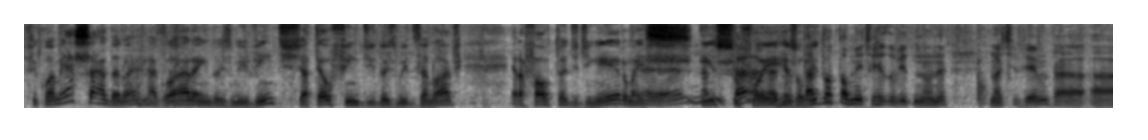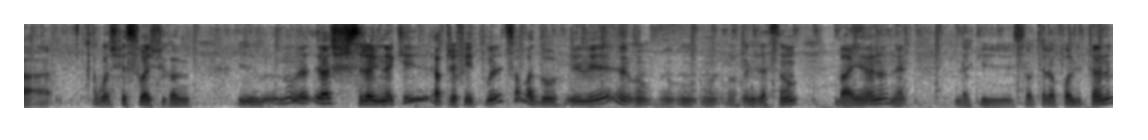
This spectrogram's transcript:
ficou ameaçada, não é? Agora, em 2020, até o fim de 2019 era falta de dinheiro, mas é, não, isso tá, foi tá resolvido? Não está totalmente resolvido, não, né? Nós tivemos a, a, algumas pessoas ficam eu acho estranho né, que a Prefeitura de Salvador, ele é um, um, uma organização baiana, né, daqui soteropolitana,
